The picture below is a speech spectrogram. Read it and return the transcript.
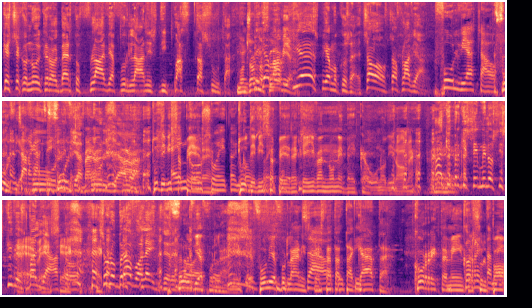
che c'è con noi, caro Alberto, Flavia Furlanis di Pastasuta. Buongiorno, Spieghiamo Flavia. Chi è? Spieghiamo cos'è. Ciao, ciao Flavia. Fulvia, ciao. Fulvia, ciao ragazzi. Fulvia, beh, Fulvia. Allora, tu devi È sapere, inconsueto, tu devi sapere che Ivan non ne becca uno di nome. Anche Eh, perché se me lo si scrive eh, sbagliato, beh, sì, ecco. sono bravo a leggere. però, Fulvia ecco. Furlanis, Fulvia Furlanis che Ciao è a stata taggata correttamente, sul Correttamente.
